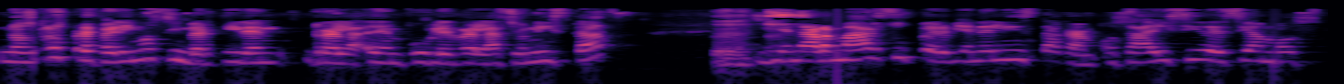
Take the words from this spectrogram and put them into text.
nosotros preferimos invertir en, en public relacionistas y en armar súper bien el Instagram. O sea, ahí sí decíamos,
